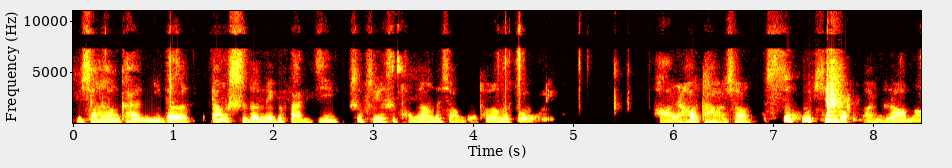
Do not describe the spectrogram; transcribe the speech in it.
你想想看，你的当时的那个反击是不是也是同样的效果，同样的作用力？好，然后他好像似乎听懂了，你知道吗？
